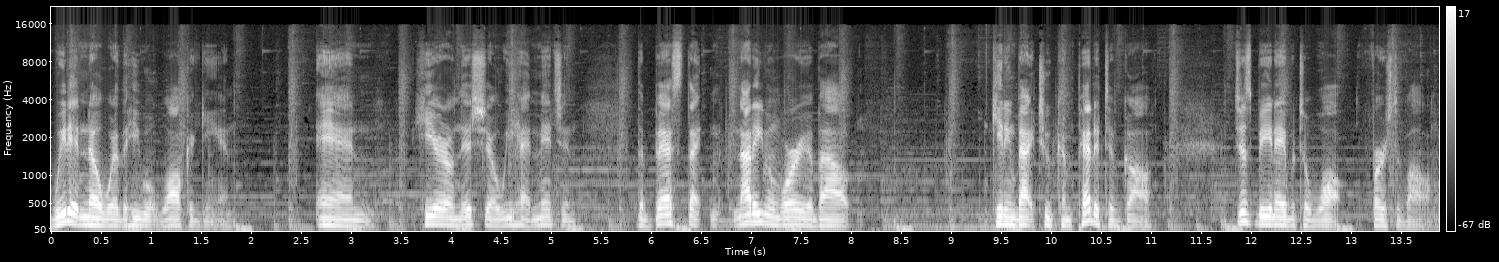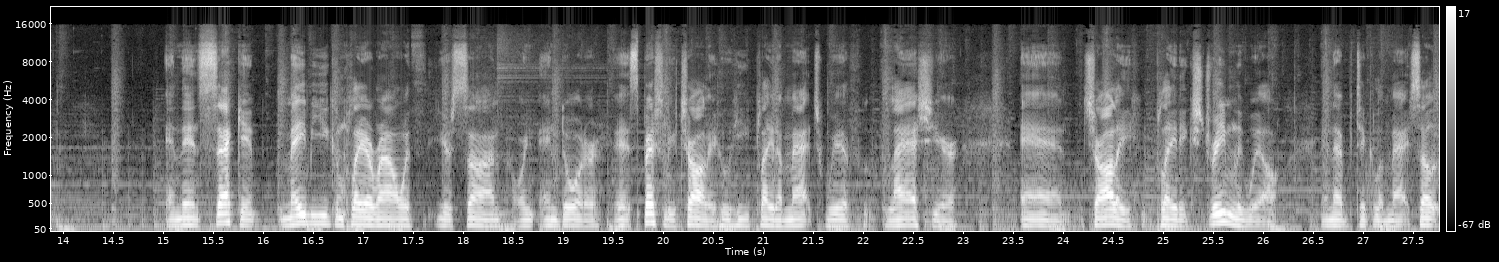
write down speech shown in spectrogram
we didn't know whether he would walk again. And here on this show we had mentioned the best thing not even worry about getting back to competitive golf just being able to walk first of all and then second maybe you can play around with your son or and daughter especially charlie who he played a match with last year. And charlie played extremely well in that particular match. So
